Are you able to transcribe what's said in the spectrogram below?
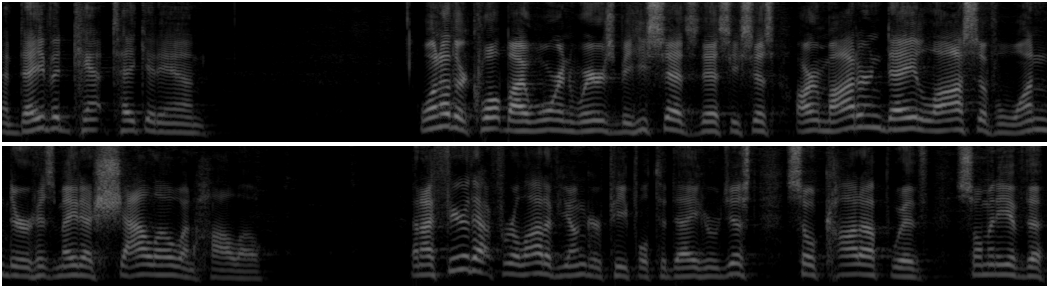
and David can't take it in. One other quote by Warren Wiersbe, he says this He says, Our modern day loss of wonder has made us shallow and hollow. And I fear that for a lot of younger people today who are just so caught up with so many of the,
